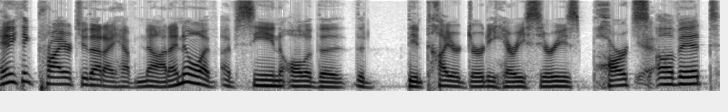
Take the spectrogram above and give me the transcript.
anything prior to that, I have not. I know I've I've seen all of the the the entire Dirty Harry series, parts Yeah. of it,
